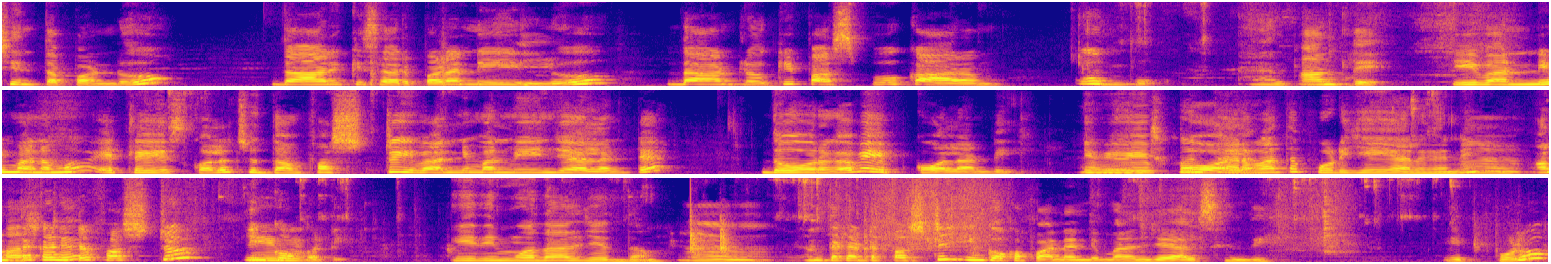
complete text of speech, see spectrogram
చింతపండు దానికి సరిపడా నీళ్ళు దాంట్లోకి పసుపు కారం ఉప్పు. అంతే. ఇవన్నీ మనము ఎట్లా చేసుకోవాలో చూద్దాం. ఫస్ట్ ఇవన్నీ మనం ఏం చేయాలంటే దోరగా వేపుకోవాలండి. ఇవి వేపుకోవాలి. తర్వాత పొడి చేయాలి కానీ అంతకంటే ఫస్ట్ ఇంకొకటి. ఇది మొదలు చేద్దాం. అంతకంటే ఫస్ట్ ఇంకొక పని అండి మనం చేయాల్సింది. ఇప్పుడు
